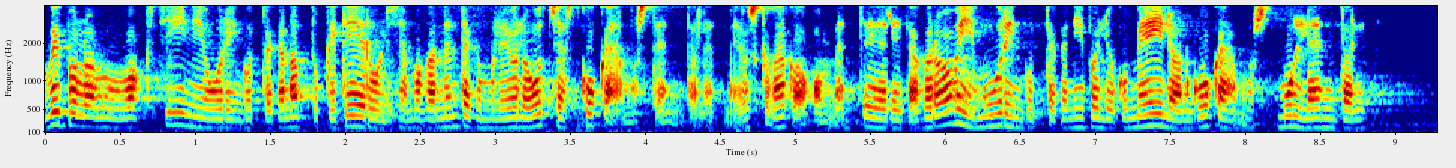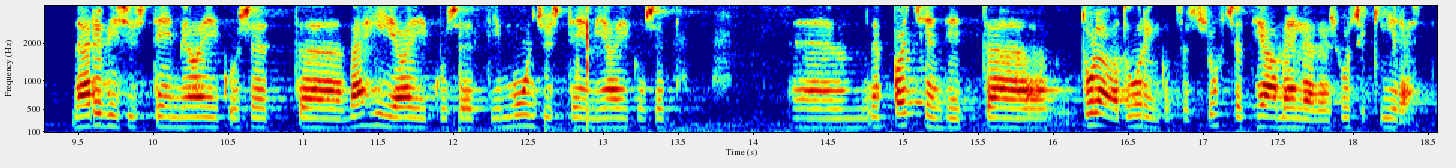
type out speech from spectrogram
võib-olla vaktsiiniuuringutega natuke keerulisem, aga nendega mul ei ole otsest kogemust endal, et ma ei oska väga kommenteerida, aga ravimiuuringutega, nii palju kui meil on kogemust, mul endal, närvisüsteemi haigused, vähihaigused, immuunsüsteemi haigused, need patsiendid äh, tulevad uuringutesse suhteliselt hea meelega ja suhteliselt kiiresti.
